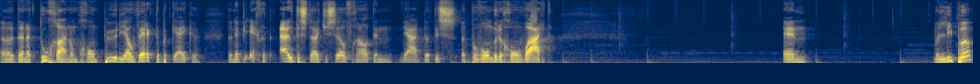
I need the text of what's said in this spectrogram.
uh, daar naartoe gaan om gewoon puur jouw werk te bekijken. Dan heb je echt het uiterste uit jezelf gehaald. En ja, dat is het bewonderen gewoon waard. En we liepen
